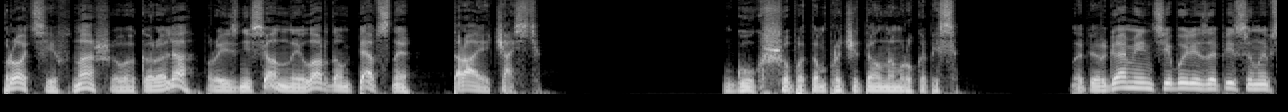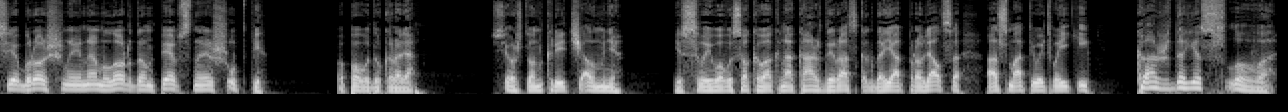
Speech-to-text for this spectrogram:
против нашего короля, произнесенные лордом Певсне, вторая часть». Гук шепотом прочитал нам рукопись. На пергаменте были записаны все брошенные нам лордом певсные шутки по поводу короля. Все, что он кричал мне из своего высокого окна каждый раз, когда я отправлялся осматривать маяки. Каждое слово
